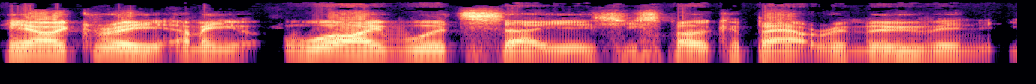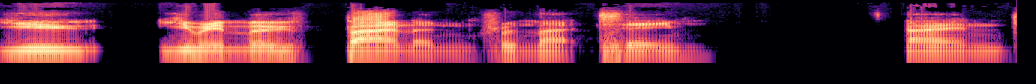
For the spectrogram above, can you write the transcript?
Yeah, I agree. I mean, what I would say is you spoke about removing you. You remove Bannan from that team, and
